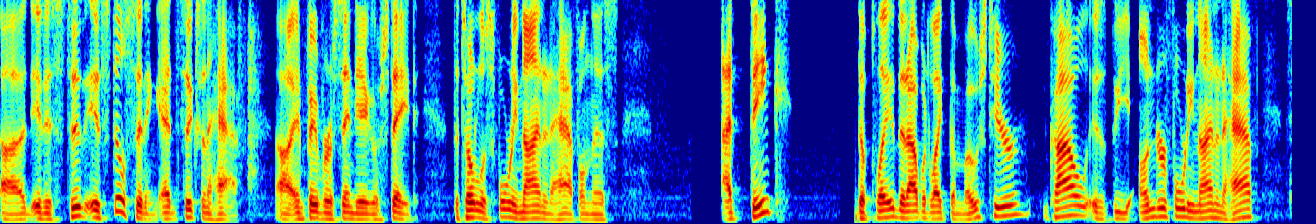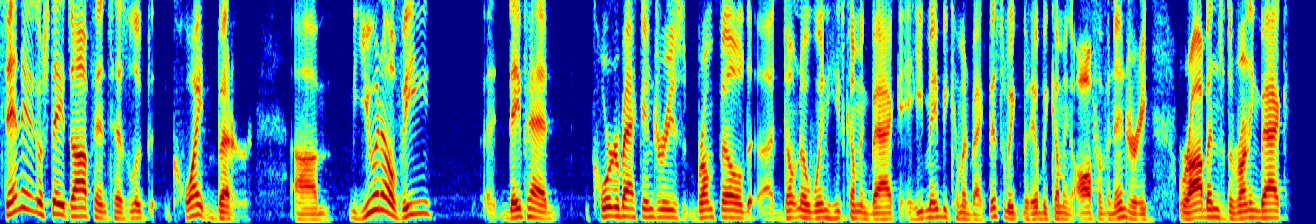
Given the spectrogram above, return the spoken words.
Uh, it is st- it's still sitting at six and a half uh, in favor of San Diego State. The total is 49 and a half on this. I think the play that I would like the most here, Kyle, is the under 49 and a half. San Diego State's offense has looked quite better. Um, UNLV, uh, they've had quarterback injuries. Brumfield, uh, don't know when he's coming back. He may be coming back this week, but he'll be coming off of an injury. Robbins, the running back.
